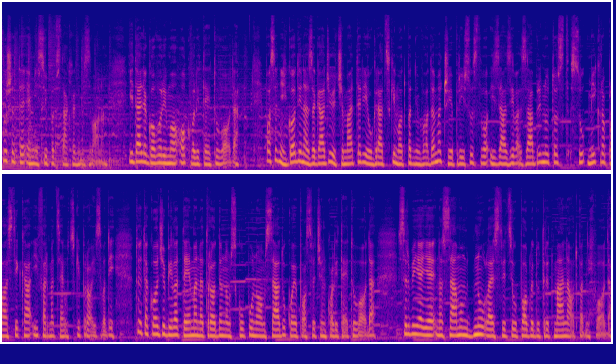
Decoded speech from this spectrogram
Slušate emisiju pod staklenim zvonom. I dalje govorimo o kvalitetu voda. Poslednjih godina zagađujuće materije u gradskim otpadnim vodama, čije prisustvo izaziva zabrinutost, su mikroplastika i farmaceutski proizvodi. To je takođe bila tema na trodnevnom skupu u Novom Sadu koji je posvećen kvalitetu voda. Srbija je na samom dnu lestvice u pogledu tretmana otpadnih voda.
